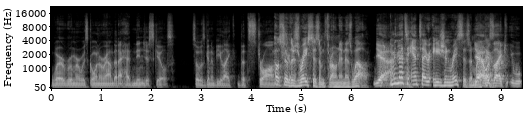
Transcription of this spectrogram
where rumor was going around that I had ninja skills. So it was going to be like the strong. Oh, so there's racism thrown in as well. Yeah, I mean, I mean, that's anti-Asian racism. Right? Yeah, right it was like it,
